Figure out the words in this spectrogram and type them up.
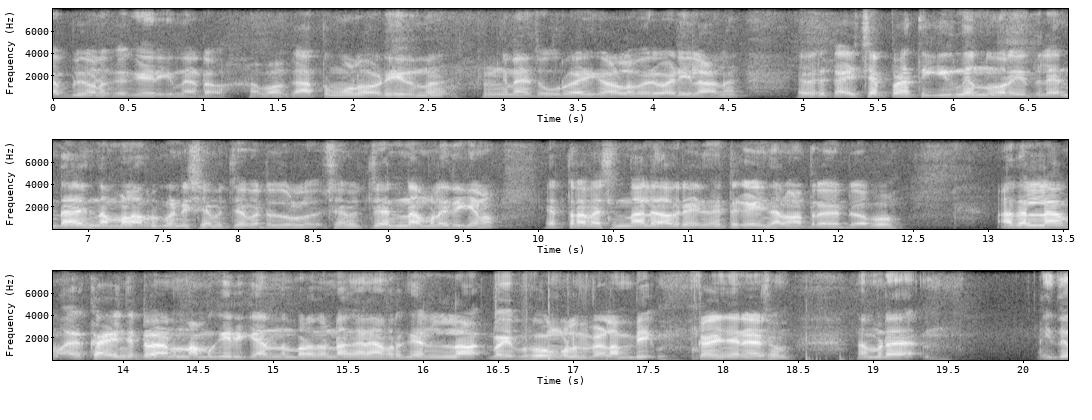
ഡബ്ല്യു കണക്കൊക്കെ ആയിരിക്കുന്നത് കേട്ടോ. അപ്പോൾ കാത്തുമോളും അവിടെ ഇരുന്ന് ഇങ്ങനെ ചോറ് കഴിക്കാനുള്ള പരിപാടിയിലാണ്. ഇവർ കഴിച്ചെപ്പോഴാണ് തീരുന്നതെന്ന് അറിയത്തില്ല എന്തായാലും നമ്മൾ അവർക്ക് വേണ്ടി ക്ഷമിച്ചേ പറ്റത്തുള്ളൂ. ക്ഷമിച്ച് തന്നെ നമ്മളിരിക്കണം എത്ര വിശന്നാലും അവർ എഴുന്നേറ്റ് കഴിഞ്ഞാൽ മാത്രമേ പറ്റൂ. അപ്പോൾ അതെല്ലാം കഴിഞ്ഞിട്ട് വേണം നമുക്ക് ഇരിക്കാനെന്നും പറഞ്ഞുകൊണ്ട് അങ്ങനെ അവർക്ക് എല്ലാ വൈഭവങ്ങളും വിളമ്പി കഴിഞ്ഞ ശേഷം നമ്മുടെ ഇത്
